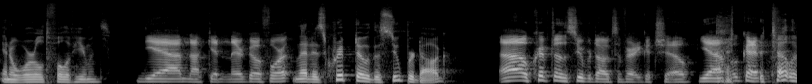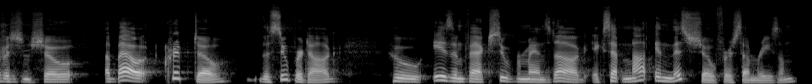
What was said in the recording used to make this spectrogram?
in a world full of humans. yeah, I'm not getting there. Go for it. And that is Krypto the Superdog, Oh, Krypto the Superdog's a very good show. Yeah, okay. a television show about Krypto the Superdog, who is in fact Superman's dog, except not in this show for some reason.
